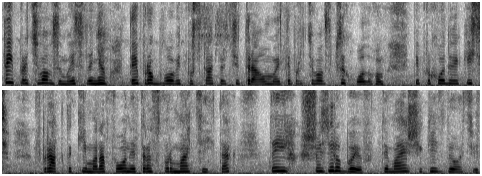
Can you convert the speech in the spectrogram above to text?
ти працював з мисленням, ти пробував відпускати ці травми, ти працював з психологом, ти проходив якісь практики, марафони, трансформації, так? ти щось робив, ти маєш якийсь досвід.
